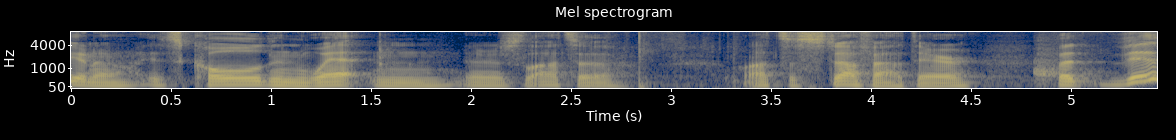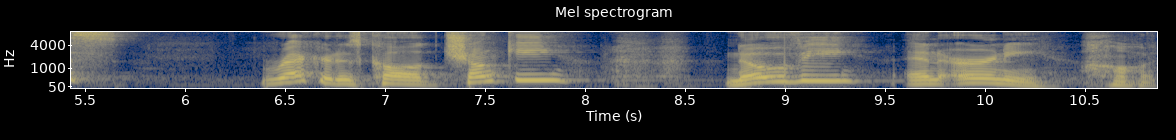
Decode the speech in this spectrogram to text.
you know, it's cold and wet, and there's lots of lots of stuff out there. But this record is called Chunky, Novi, and Ernie. Oh,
